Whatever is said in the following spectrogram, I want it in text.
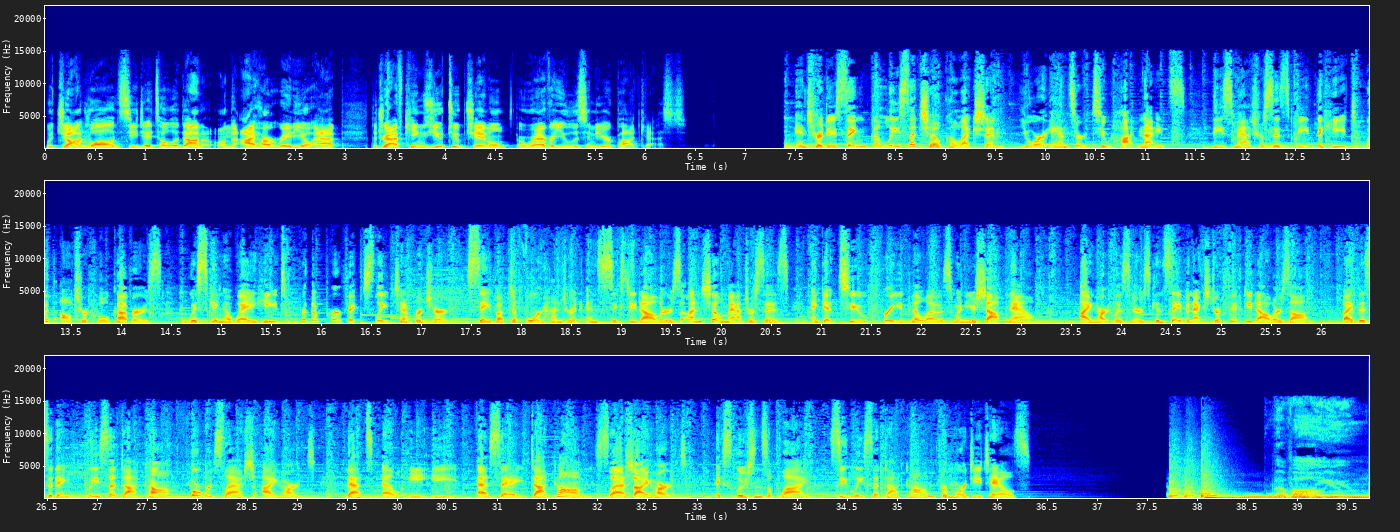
with John Wall and CJ Toledano on the iHeartRadio app, the DraftKings YouTube channel, or wherever you listen to your podcasts. Introducing the Leesa Chill Collection, your answer to hot nights. These mattresses beat the heat with ultra cool covers, whisking away heat for the perfect sleep temperature. Save up to $460 on chill mattresses and get two free pillows when you shop now. iHeart listeners can save an extra $50 off by visiting leesa.com forward slash iHeart. That's L E E S A dot com slash iHeart. Exclusions apply. See leesa.com for more details. The volume.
